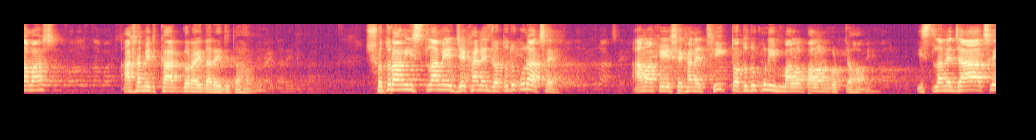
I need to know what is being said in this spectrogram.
নামাজ, আসামির কাঠ গড়াই দাঁড়িয়ে যেতে হবে। সুতরাং ইসলামে যেখানে যতটুকুন আছে, আমাকে সেখানে ঠিক ততটুকুনই মাল পালন করতে হবে। ইসলামে যা আছে,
